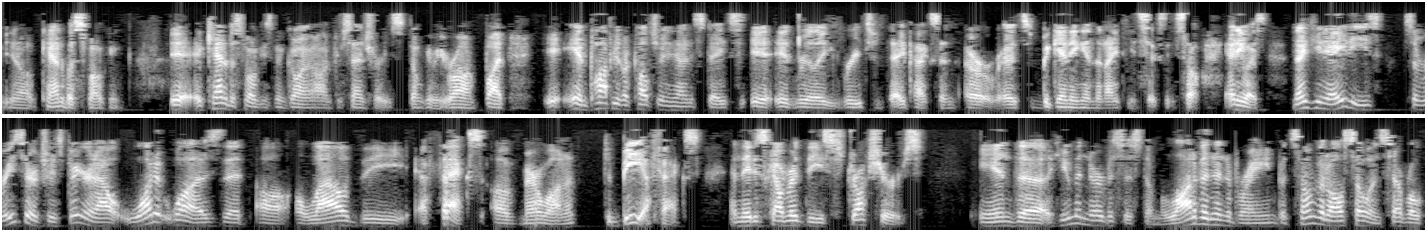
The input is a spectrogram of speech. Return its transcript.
you know cannabis smoking. It, cannabis smoking has been going on for centuries. Don't get me wrong, but in popular culture in the United States, it, it really reached its apex and or its beginning in the 1960s. So, anyways, 1980s, some researchers figured out what it was that uh, allowed the effects of marijuana to be effects. And they discovered these structures in the human nervous system, a lot of it in the brain, but some of it also in several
